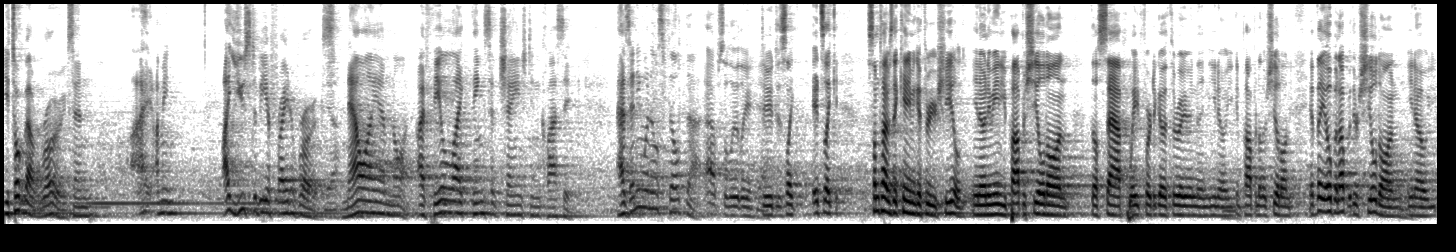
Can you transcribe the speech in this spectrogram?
you talk about rogues, and I, I mean, I used to be afraid of rogues. Yeah. Now I am not. I feel like things have changed in Classic. Has anyone else felt that? Absolutely, dude. It's like it's like sometimes they can't even get through your shield. You know what I mean? You pop a shield on, they'll sap, wait for it to go through, and then you know you can pop another shield on. If they open up with your shield on, you know, you,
